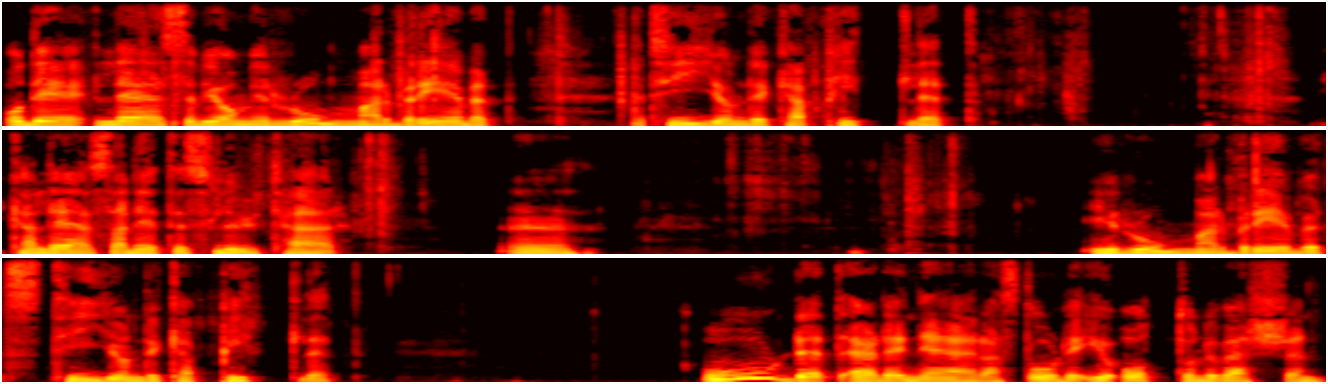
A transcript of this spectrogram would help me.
och det läser vi om i Romarbrevet, tionde kapitlet. Vi kan läsa det till slut här. Eh, I Romarbrevets tionde kapitlet. Ordet är dig nära, står det i åttonde versen.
